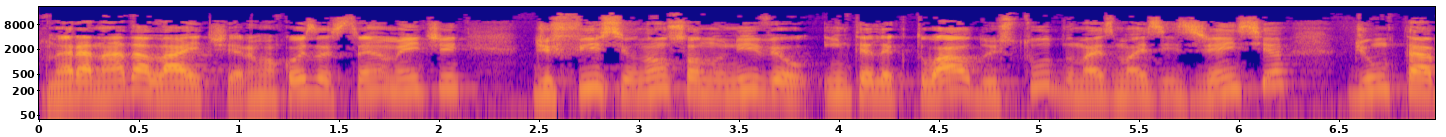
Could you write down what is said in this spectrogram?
não era nada light, era uma coisa extremamente difícil, não só no nível intelectual do estudo, mas uma exigência de um tra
